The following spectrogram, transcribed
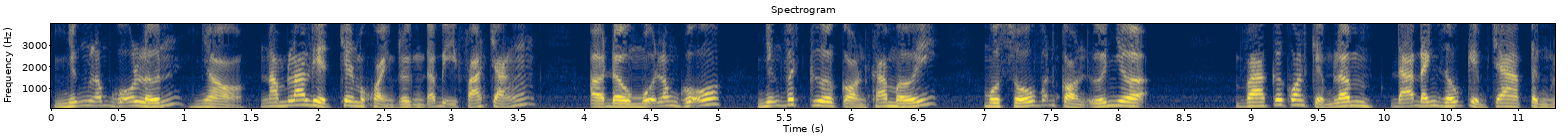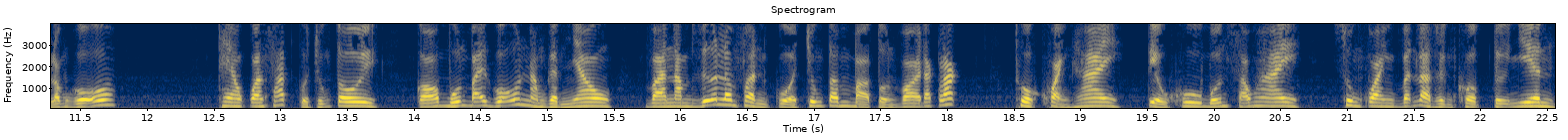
Những lóng gỗ lớn, nhỏ nằm la liệt trên một khoảnh rừng đã bị phá trắng. Ở đầu mỗi lóng gỗ, những vết cưa còn khá mới, một số vẫn còn ứa nhựa. và cơ quan kiểm lâm đã đánh dấu kiểm tra từng lông gỗ. Theo quan sát của chúng tôi, có 4 bãi gỗ nằm gần nhau và nằm giữa lâm phần của Trung tâm Bảo tồn voi Đắk Lắk, thuộc khoảnh 2, tiểu khu 462, xung quanh vẫn là rừng khộp tự nhiên.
